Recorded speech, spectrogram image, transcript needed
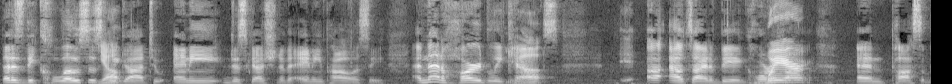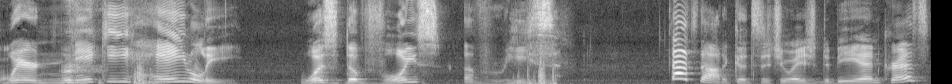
That is the closest we got to any discussion of any policy, and that hardly counts uh, outside of being horrifying Where- and possible. where Nikki Haley was the voice of reason. That's not a good situation to be in, Chris.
